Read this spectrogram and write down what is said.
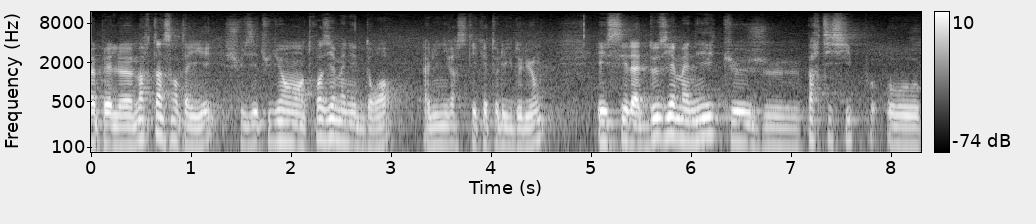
m'appelle Martin Santaillé, je suis étudiant en troisième année de droit à l'Université catholique de Lyon et c'est la deuxième année que je participe au,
